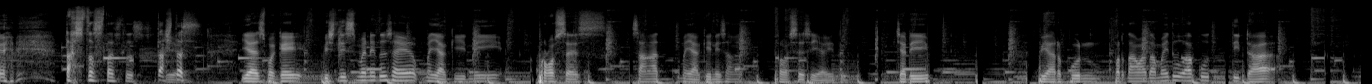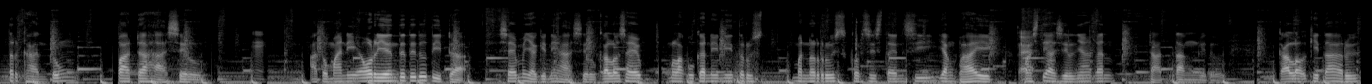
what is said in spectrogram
tas tas tas tas tas Iya. tas. Ya sebagai bisnismen itu saya meyakini proses sangat meyakini sangat proses ya itu. Jadi biarpun pertama-tama itu aku tidak tergantung pada hasil Hmm. atau money oriented itu tidak. Saya meyakini hasil. Kalau saya melakukan ini terus menerus konsistensi yang baik, Eh. pasti hasilnya akan datang gitu. Kalau kita harus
